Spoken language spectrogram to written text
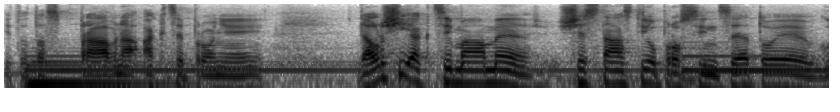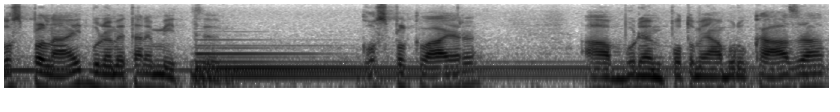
je to ta správná akce pro něj. Další akci máme 16. prosince, to je Gospel Night, budeme tady mít eh, Gospel Choir a budem, potom já budu kázat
